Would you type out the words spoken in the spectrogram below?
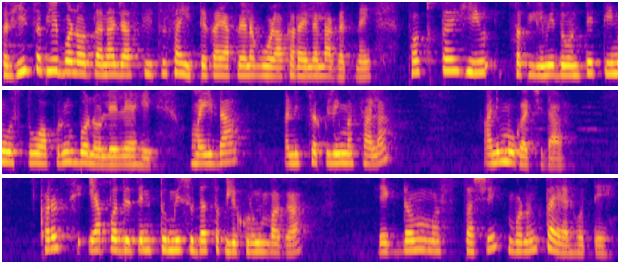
तर ही चकली बनवताना जास्तीचं साहित्य काय आपल्याला गोळा करायला लागत नाही. फक्त ही चकली मी दोन ते तीन वस्तू वापरून बनवलेली आहे. मैदा आणि चकली मसाला आणि मुगाची डाळ. खरंच या पद्धतीने तुम्हीसुद्धा चकली करून बघा. एकदम मस्त अशी बनून तयार होते.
